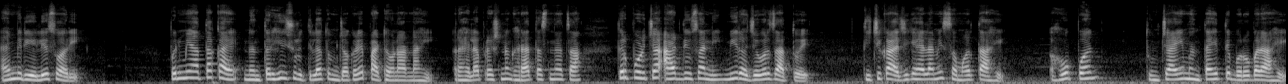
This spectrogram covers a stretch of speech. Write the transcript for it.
आय एम रिअली सॉरी. पण मी आता काय? नंतर ही श्रुतीला तुमच्याकडे पाठवणार नाही. राहिला प्रश्न घरात असण्याचा तर पुढच्या आठ दिवसांनी मी रजेवर जातोय. तिची काळजी घ्यायला मी समर्थ आहे. अहो पण तुमच्या आई म्हणतायत ते बरोबर आहे.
